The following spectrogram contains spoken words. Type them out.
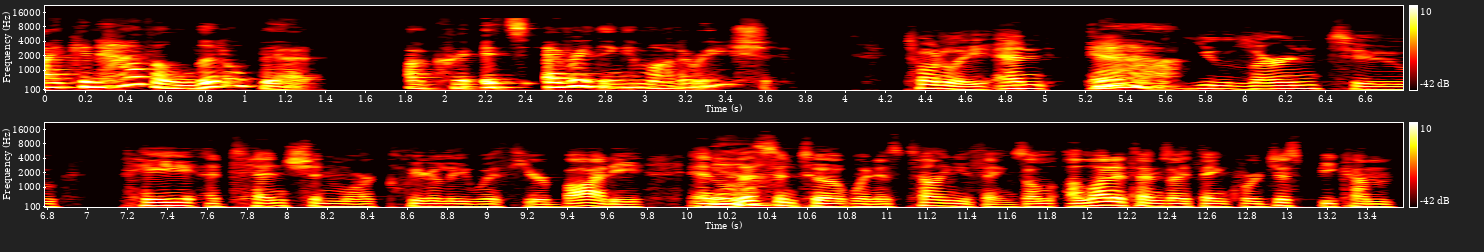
i can have a little bit of it's everything in moderation totally and and yeah. you learn to pay attention more clearly with your body and yeah. listen to it when it's telling you things. A, a, lot of times I think we're just become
